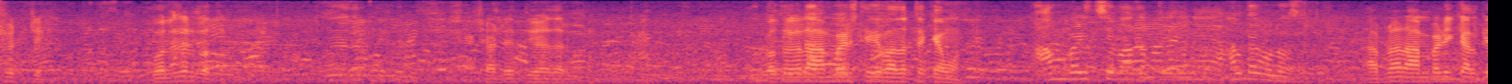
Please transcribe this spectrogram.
পঁয়ষট্টি। বলেছেন কত? ষাটের দুই হাজার কম। গতকাল আমবাড়ি থেকে বাজারটা কেমন? আম বাড়িচ্ছে বাজারটা এখানে হালকাই মনে হচ্ছে আপনার আমবাড়ি কালকে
